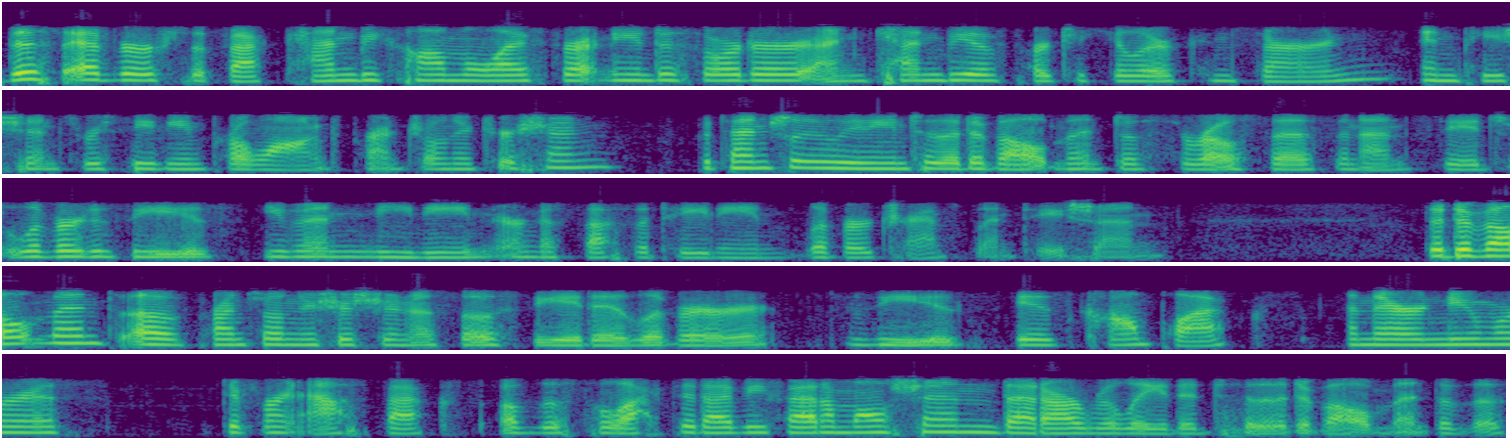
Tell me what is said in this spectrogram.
This adverse effect can become a life threatening disorder and can be of particular concern in patients receiving prolonged parenteral nutrition, potentially leading to the development of cirrhosis and end stage liver disease, even needing or necessitating liver transplantation. The development of parenteral nutrition associated liver disease is complex, and there are numerous different aspects of the selected IV fat emulsion that are related to the development of this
